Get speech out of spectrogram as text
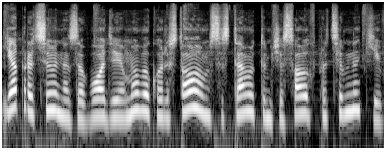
Я працюю на заводі. Ми використовуємо систему тимчасових працівників,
